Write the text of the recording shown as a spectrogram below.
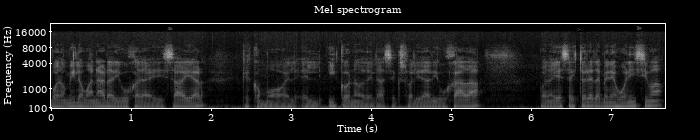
Bueno, Milo Manara dibuja la de Desire, que es como el, icono de la sexualidad dibujada. Bueno, y esa historia también es buenísima.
